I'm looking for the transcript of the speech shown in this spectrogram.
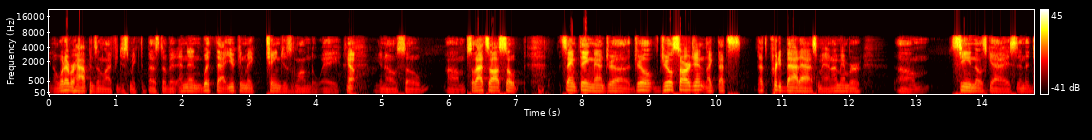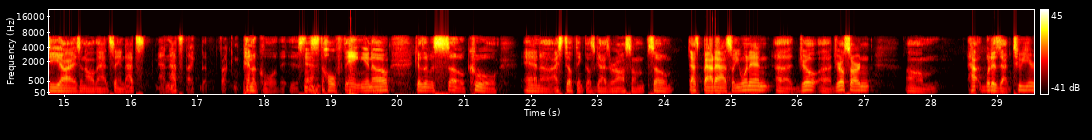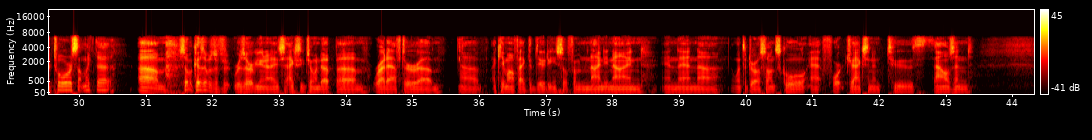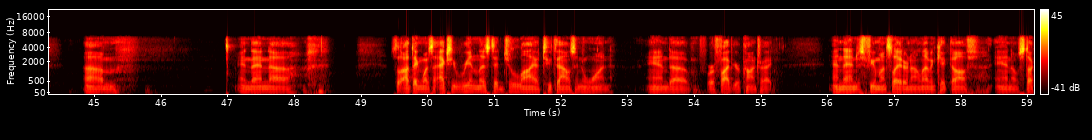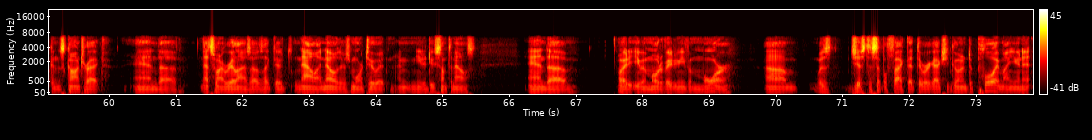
you know, whatever happens in life, you just make the best of it, and then with that you can make changes along the way. yeah You know, so um, so that's also same thing, man. Drill, drill drill sergeant, like that's that's pretty badass, man. I remember um, seeing those guys and the DIs and all that, and saying that's man, that's like the fucking pinnacle of it. This, this is the whole thing, you know, because it was so cool. And uh, I still think those guys are awesome. So that's badass. So you went in uh, drill uh, drill sergeant. Um, how, what is that? Two year tour or something like that? Um, so because it was a reserve unit, I actually joined up um, right after um, uh, I came off active duty. So from '99, and then uh, went to sergeant school at Fort Jackson in 2000. Um, and then, uh, so the odd thing was I actually reenlisted July of 2001, and uh, for a five-year contract. And then just a few months later, 9/11 kicked off, and I was stuck in this contract. And uh, that's when I realized I was like, now I know there's more to it. I need to do something else. And uh, what even motivated me even more um, was just the simple fact that they were actually going to deploy my unit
